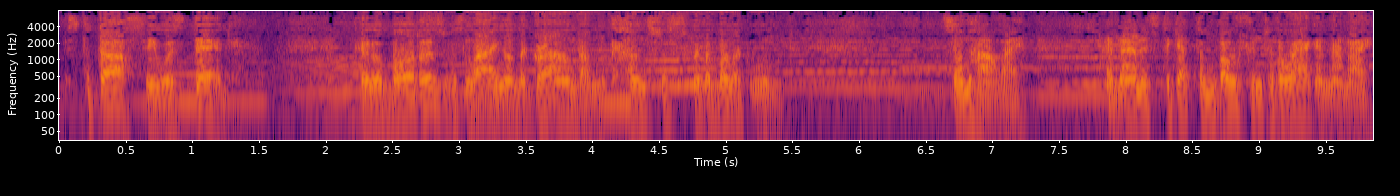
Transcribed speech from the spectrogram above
Mr. Darcy was dead. Colonel Borders was lying on the ground unconscious with a bullet wound. Somehow I, I managed to get them both into the wagon and I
